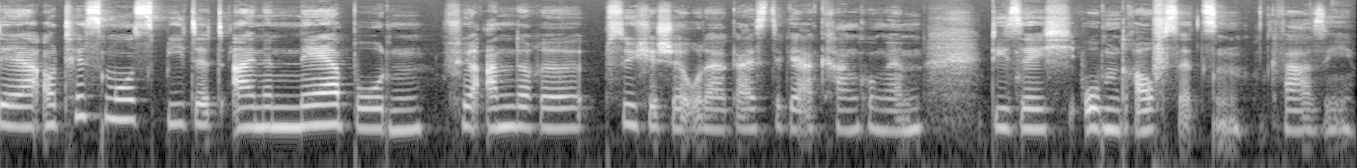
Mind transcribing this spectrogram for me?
der Autismus bietet einen Nährboden für andere psychische oder geistige Erkrankungen, die sich obendrauf setzen, quasi.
